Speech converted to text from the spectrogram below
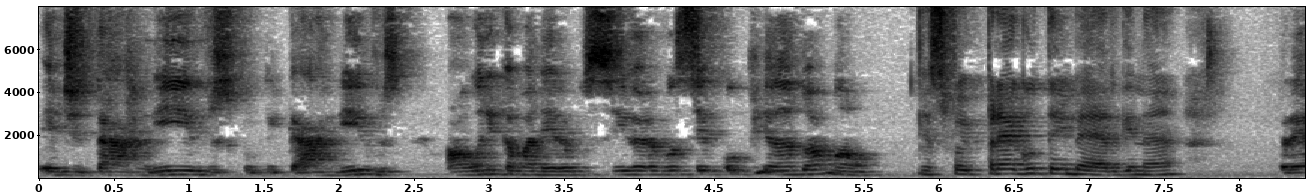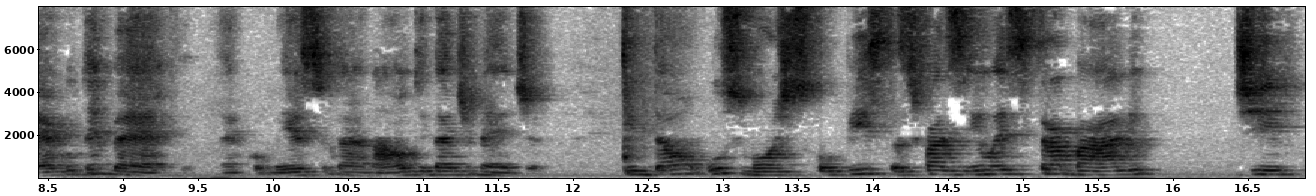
editar livros, publicar livros, a única maneira possível era você copiando à mão. Isso foi pré-Gutenberg, né? Pré-Gutenberg, né? começo da na Alta Idade Média. Então, os monges copistas faziam esse trabalho de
